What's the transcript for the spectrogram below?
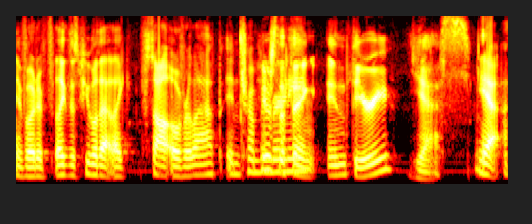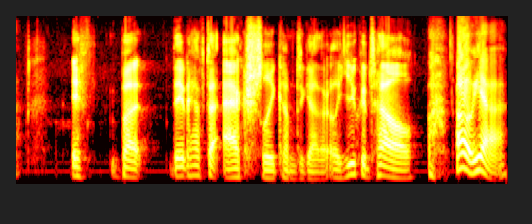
and voted for, like those people that like saw overlap in Trump Here's and the thing. In theory, yes. Yeah. If but they'd have to actually come together. Like you could tell Oh yeah.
